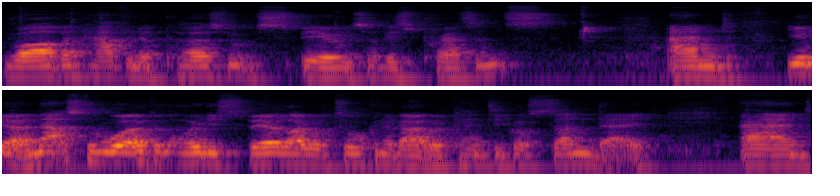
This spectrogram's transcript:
rather than having a personal experience of his presence. And you know, and that's the work of the Holy Spirit like we're talking about with Pentecost Sunday. And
